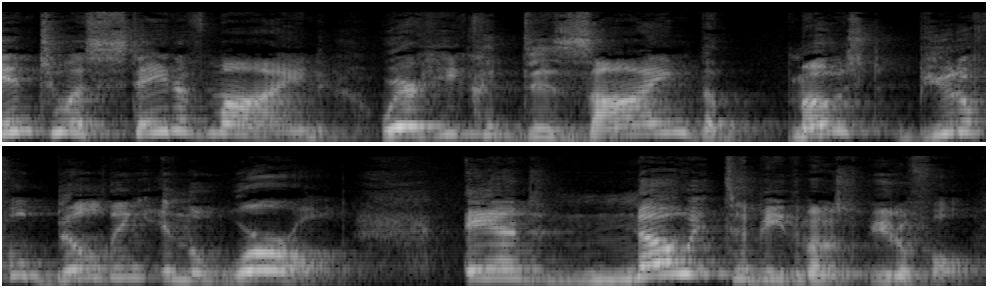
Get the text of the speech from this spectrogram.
into a state of mind where he could design the most beautiful building in the world and know it to be the most beautiful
